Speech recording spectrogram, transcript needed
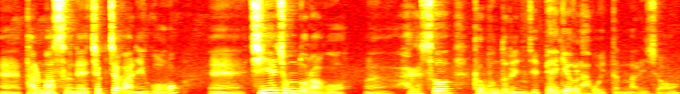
예, 달마선의 적자가 아니고 예, 지혜 정도라고 어, 해서 그분들은 이제 배격을 하고 있단 말이죠.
